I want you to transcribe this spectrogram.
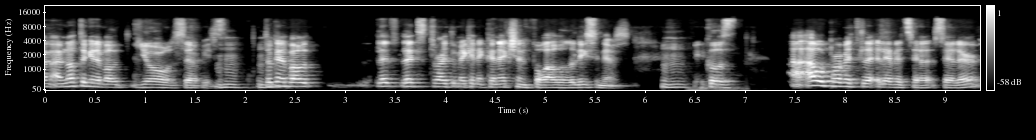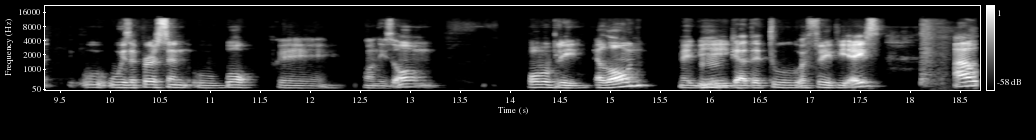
I'm- I'm not talking about your service. Mhm, I'm talking about let's let's try to make a connection for our listeners. mhm, because our private label seller, who, who is a person who work uh, on his own, probably alone, maybe he mm-hmm. got the two or three VAs. How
